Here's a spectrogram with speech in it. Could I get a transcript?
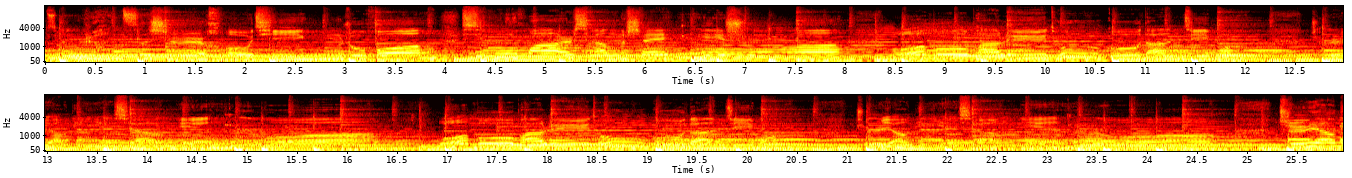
纵然此时候情如火，话儿向谁说？我不怕旅途孤单寂寞，只要你也想念我。我不怕旅途孤单寂寞，只要你也想念我，只要你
